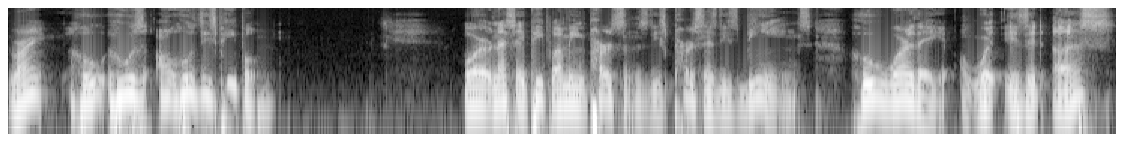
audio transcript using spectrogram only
Right? Who who's who's these people? Or when I say people, I mean persons. These persons, these beings. Who were they? Is it? Us?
